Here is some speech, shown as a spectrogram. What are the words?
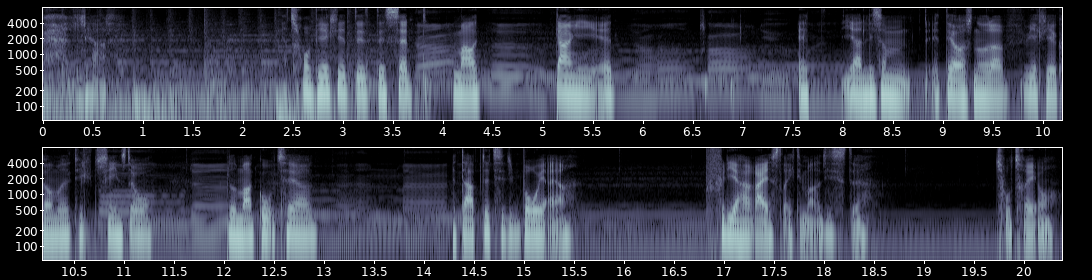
har jeg lært? Jeg tror virkelig, at det, det satte meget gang i, at, at jeg ligesom, det er også noget, der virkelig er kommet de seneste år. Blevet meget god til at adapte til, hvor jeg er. Fordi jeg har rejst rigtig meget de sidste to-tre år.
